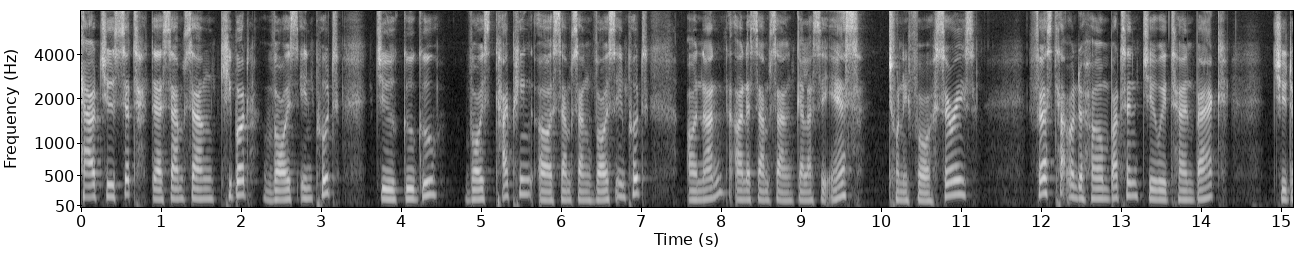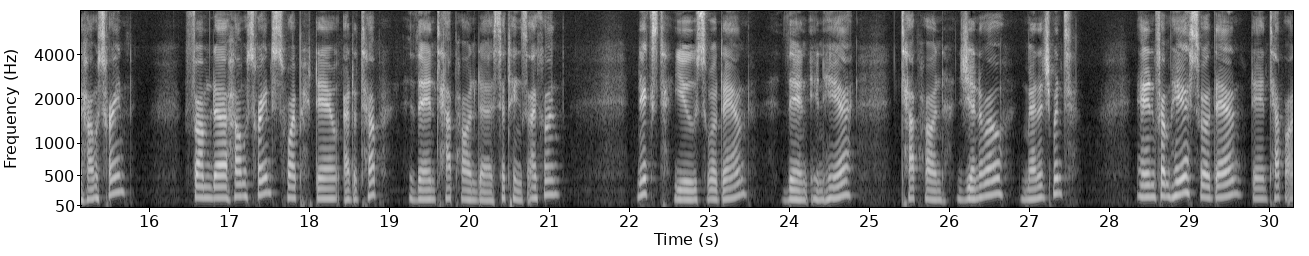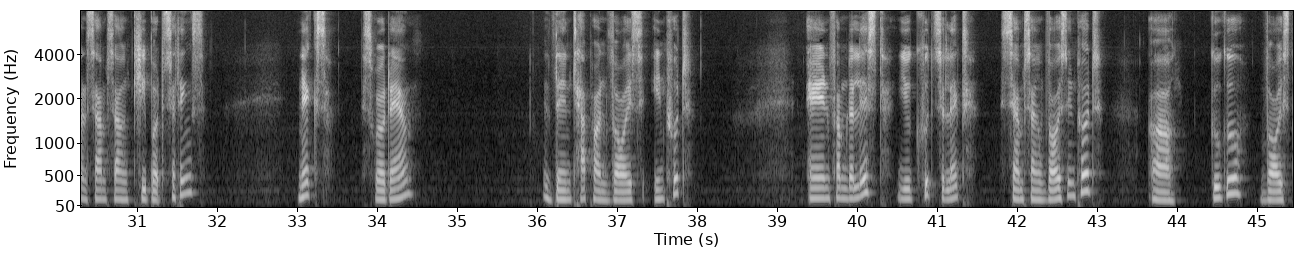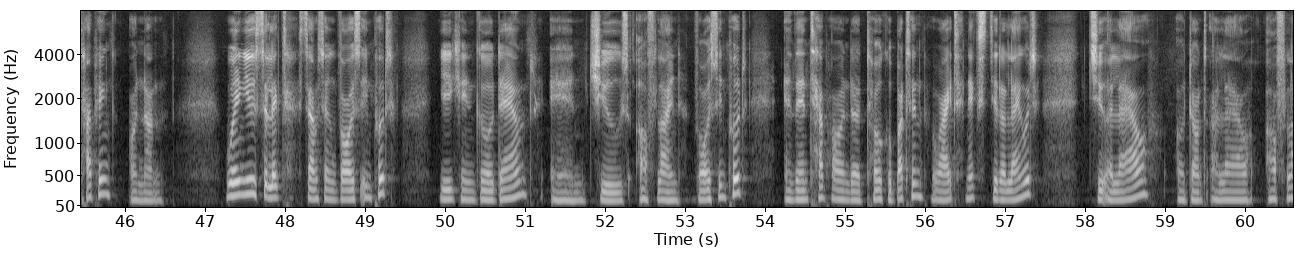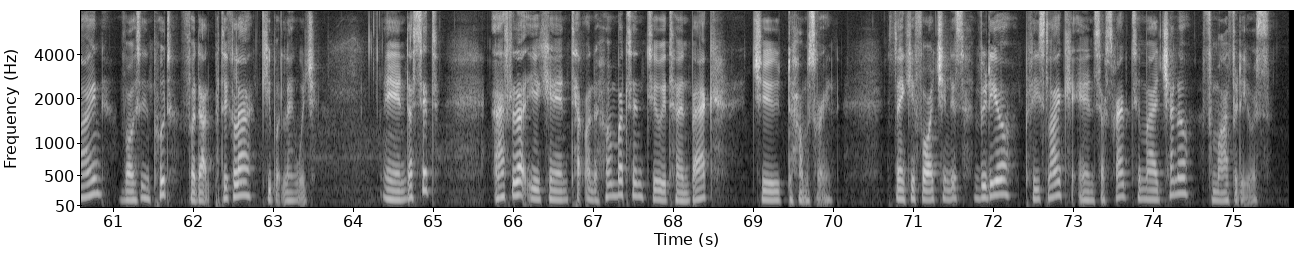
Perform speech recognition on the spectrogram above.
how to set the Samsung keyboard voice input to Google voice typing or Samsung voice input or none on the Samsung Galaxy S24 series. First tap on the home button to return back to the home screen. From the home screen, swipe down at the top, then tap on the settings icon. Next, you scroll down, then in here, tap on General Management. And from here, scroll down, then tap on Samsung keyboard settings. Next, scroll down, then tap on voice input. And from the list, you could select Samsung voice input or Google voice typing or none. When you select Samsung voice input, you can go down and choose offline voice input and then tap on the toggle button right next to the language to allow or don't allow offline voice input for that particular keyboard language. And that's it. After that, you can tap on the home button to return back to the home screen. Thank you for watching this video. Please like and subscribe to my channel for more videos.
